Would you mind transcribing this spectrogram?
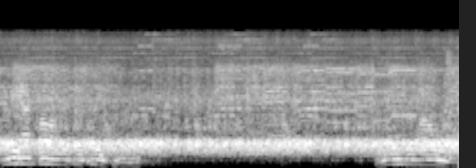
Every act following this I played today. And this is all one.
